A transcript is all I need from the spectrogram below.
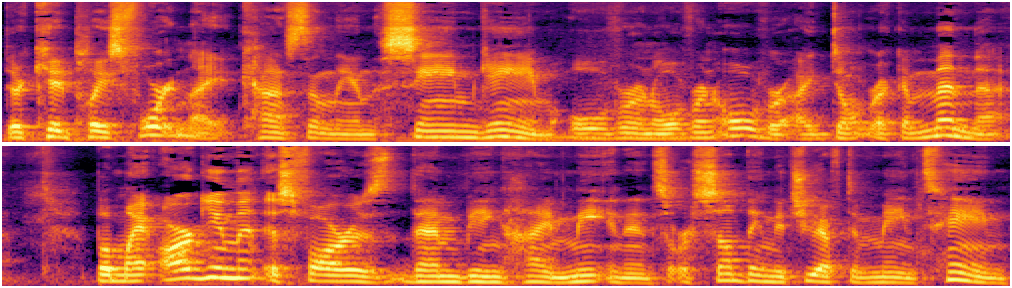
their kid plays Fortnite constantly in the same game over and over and over. I don't recommend that. But my argument as far as them being high maintenance or something that you have to maintain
